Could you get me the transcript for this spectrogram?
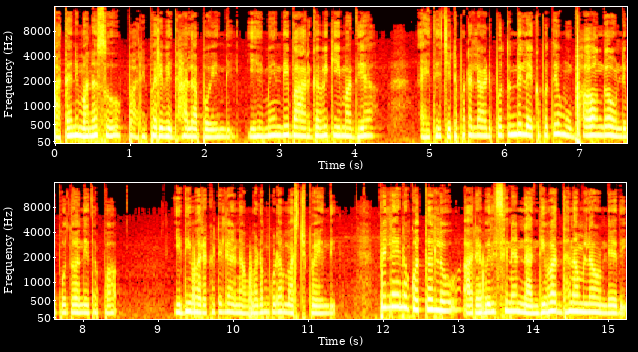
అతని మనసు పరిపరి విధాలా పోయింది. ఏమైంది భార్గవికి ఈ మధ్య? అయితే చిటపటలాడిపోతుంది లేకపోతే ముభావంగా ఉండిపోతోంది తప్ప. ఇది వరకటిలా నవ్వడం కూడా మర్చిపోయింది. పెళ్ళైన కొత్తల్లో అరవిరిసిన నందివర్ధనంలా ఉండేది.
